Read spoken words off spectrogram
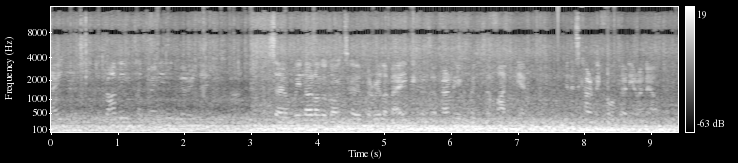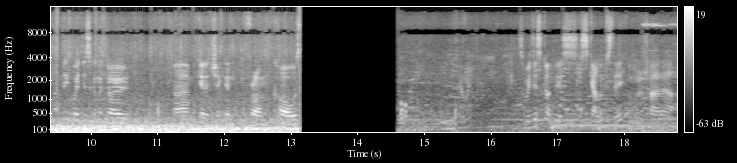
Dangerous. Driving in Tasmania is very dangerous. So we're no longer going to Barilla Bay because apparently it closes at 5 pm and it's currently 4.30 right now. I think we're just going to go um, get a chicken from Coles. I'm going to try it out.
